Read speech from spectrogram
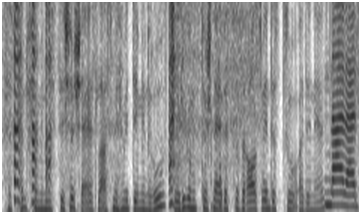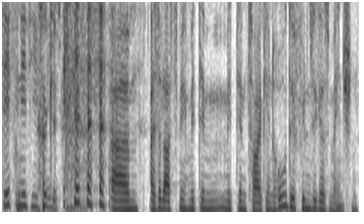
Das ist ein feministischer Scheiß, lass mich mit dem in Ruhe. Entschuldigung, du schneidest das raus, wenn das zu ordinär ist. Nein, nein, definitiv okay. nicht. ähm, also lasst mich mit dem, mit dem Zeug in Ruhe, die fühlen sich als Menschen.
